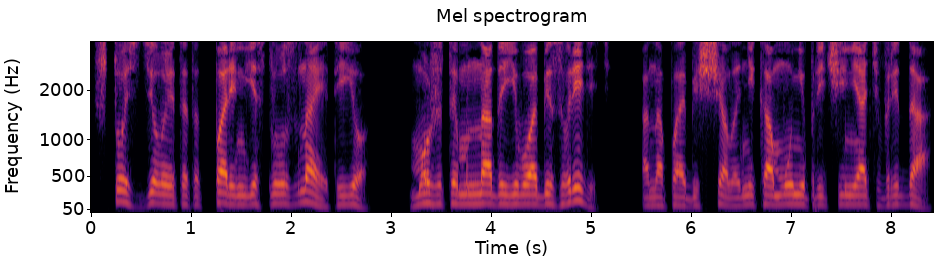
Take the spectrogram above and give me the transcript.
Что сделает этот парень, если узнает ее? Может, им надо его обезвредить? Она пообещала никому не причинять вреда.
